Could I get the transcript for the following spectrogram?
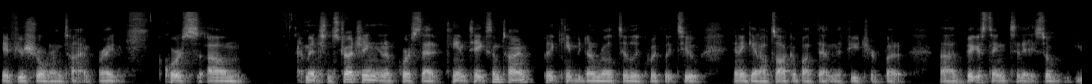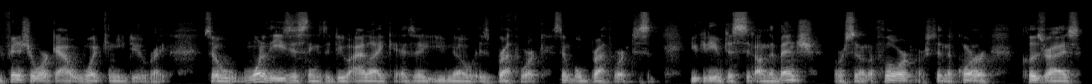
if you're short on time, right? Of course, um, I mentioned stretching, and of course, that can take some time, but it can be done relatively quickly too. And again, I'll talk about that in the future. But uh, the biggest thing today, so you finish a workout, what can you do, right? So one of the easiest things to do, I like, as a, you know, is breath work. Simple breath work. Just you can even just sit on the bench, or sit on the floor, or sit in the corner, close your eyes,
